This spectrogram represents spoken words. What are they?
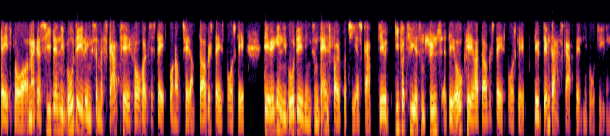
statsborger. Og man kan sige, at den niveaudeling, som er skabt her i forhold til statsborger, når vi taler om dobbelt statsborgerskab, det er jo ikke en niveaudeling, som Dansk Folkeparti har skabt. Det er jo de partier, som synes, at det er okay at have dobbelt statsborgerskab. Det er jo dem, der har skabt den niveaudeling.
